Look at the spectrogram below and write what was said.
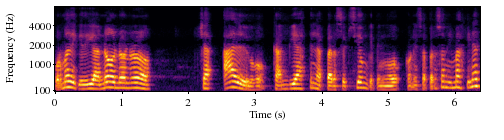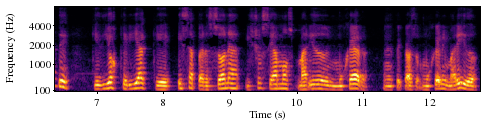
por más de que diga, no, no, no, no, ya algo cambiaste en la percepción que tengo con esa persona. Imagínate que Dios quería que esa persona y yo seamos marido y mujer, en este caso mujer y marido.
